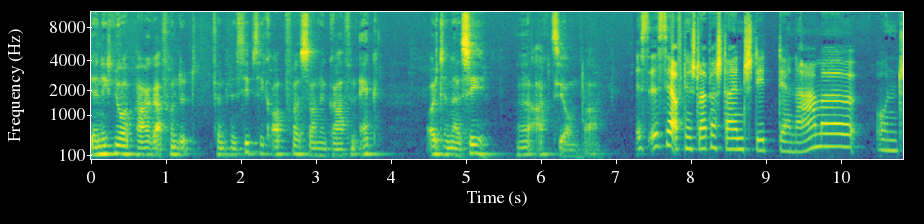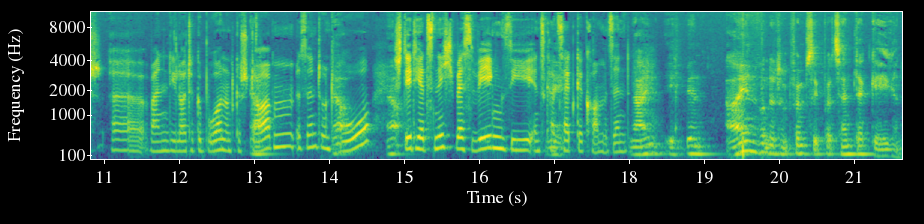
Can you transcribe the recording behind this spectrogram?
der nicht nur Paragraph 175 Opfer, sondern Grafeneck Euthanasie äh, Aktion war. Es ist ja auf den Stolpersteinen steht der Name und äh, wann die Leute geboren und gestorben ja. sind und ja. wo. Ja. Steht jetzt nicht, weswegen sie ins KZ nee. gekommen sind. Nein, ich bin 150 Prozent dagegen,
